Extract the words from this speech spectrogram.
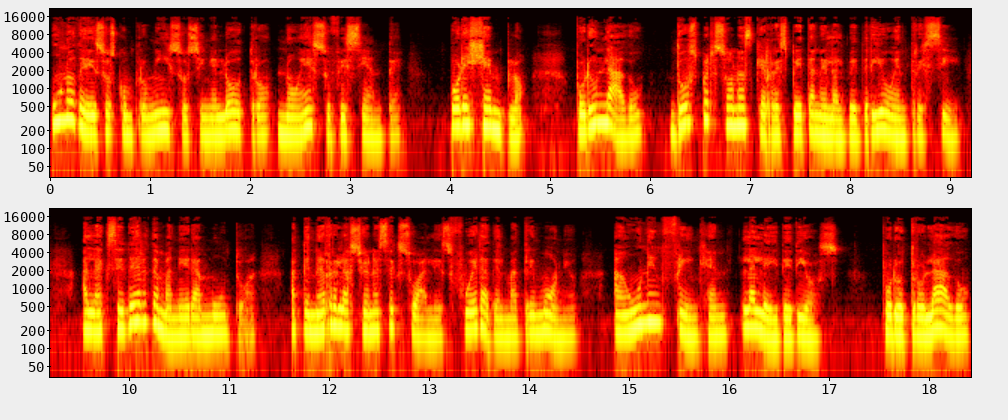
Uno de esos compromisos sin el otro no es suficiente. Por ejemplo, por un lado, dos personas que respetan el albedrío entre sí, al acceder de manera mutua a tener relaciones sexuales fuera del matrimonio aún infringen la ley de Dios. Por otro lado,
